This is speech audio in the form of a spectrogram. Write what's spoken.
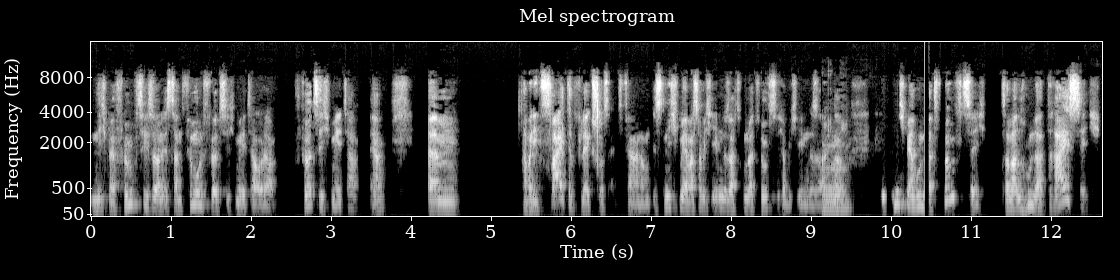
nicht mehr 50, sondern ist dann 45 Meter oder 40 Meter. Ja? Ähm, aber die zweite Fleckschussentfernung ist nicht mehr, was habe ich eben gesagt, 150 habe ich eben gesagt, ne? mhm. ne? nicht mehr 150, sondern 130.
